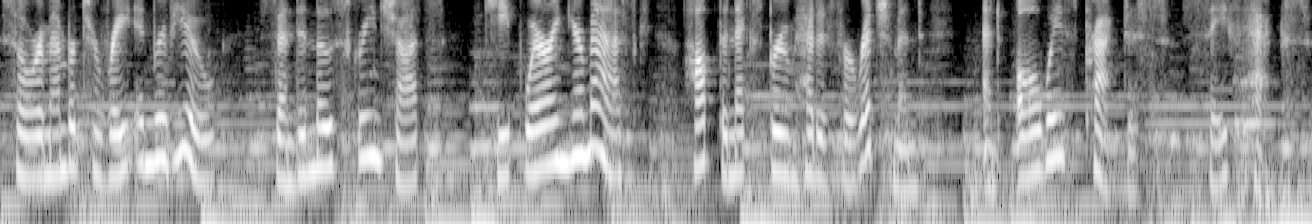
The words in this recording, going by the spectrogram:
So remember to rate and review, send in those screenshots, keep wearing your mask, hop the next broom headed for Richmond, and always practice safe hex.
